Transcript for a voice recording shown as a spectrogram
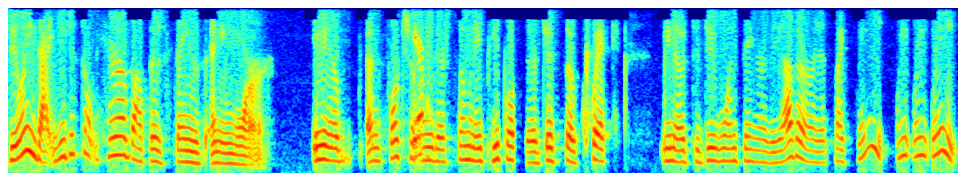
doing that. You just don't hear about those things anymore. You know, unfortunately, there's so many people that are just so quick, you know, to do one thing or the other, and it's like, wait, wait, wait, wait.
